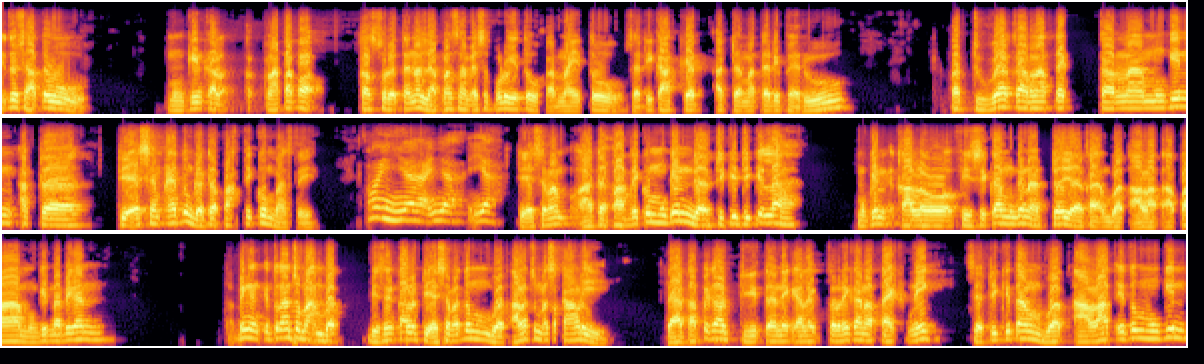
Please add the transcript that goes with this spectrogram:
itu satu. Mungkin kalau kenapa kok kesulitannya 8 sampai 10 itu? Karena itu. Jadi kaget ada materi baru. Kedua karena tek karena mungkin ada di SMA itu nggak ada praktikum pasti Oh iya, iya, iya. di SMA ada praktikum mungkin ya dikit-dikit lah. Mungkin kalau fisika mungkin ada ya kayak buat alat apa mungkin tapi kan tapi kan itu kan cuma buat biasanya kalau di SMA itu membuat alat cuma sekali. Nah tapi kalau di teknik elektronik karena teknik jadi kita membuat alat itu mungkin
